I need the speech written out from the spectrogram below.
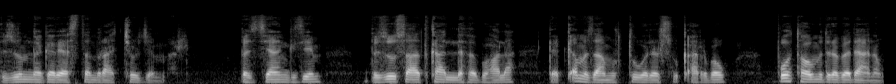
ብዙም ነገር ያስተምራቸው ጀመር። በዚያን ጊዜም ብዙ ሰዓት ካለፈ በኋላ ደቀ መዛሙርቱ ወደ እርሱ ቀርበው ቦታው ምድረ በዳ ነው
